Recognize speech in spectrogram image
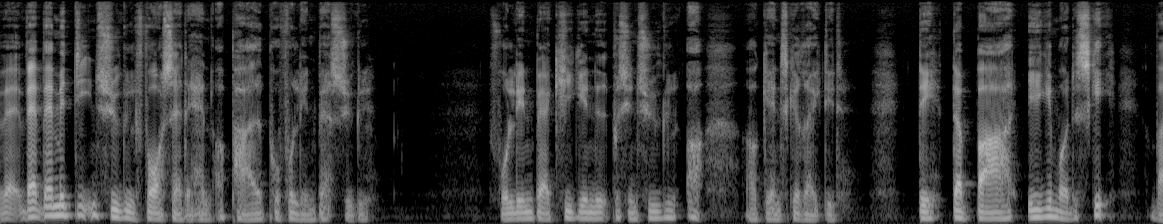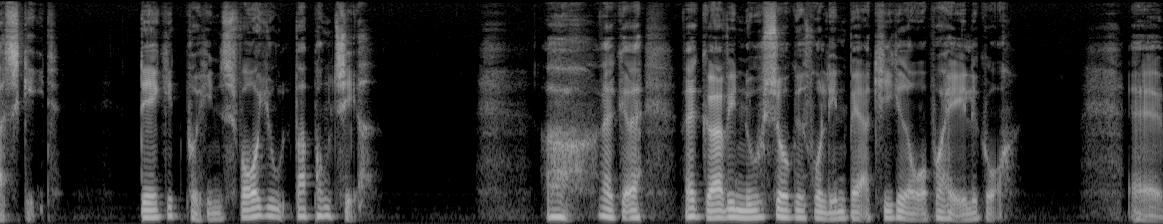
Hvad, hvad, hvad med din cykel, fortsatte han og pegede på fru Lindbergs cykel. Fru Lindberg kiggede ned på sin cykel, og, og ganske rigtigt. Det, der bare ikke måtte ske, var sket. Dækket på hendes forhjul var punkteret. Åh, hvad, hvad, hvad gør vi nu, sukkede fru Lindberg og kiggede over på Halegård. Øh,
